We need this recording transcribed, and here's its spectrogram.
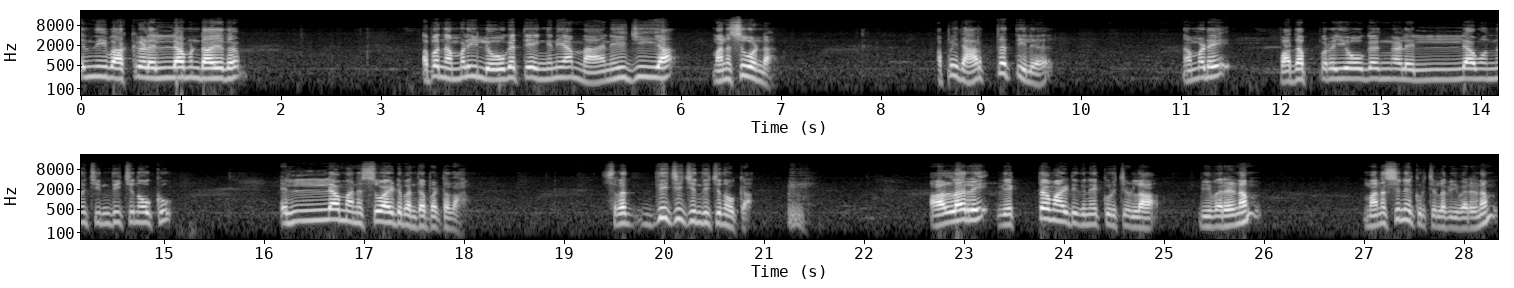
എന്നീ വാക്കുകളെല്ലാം ഉണ്ടായത്. അപ്പം നമ്മൾ ഈ ലോകത്തെ എങ്ങനെയാണ് മാനേജ് ചെയ്യുക മനസ്സുകൊണ്ടാണ്. അപ്പോൾ യഥാർത്ഥത്തിൽ നമ്മുടെ പദപ്രയോഗങ്ങളെല്ലാം ഒന്ന് ചിന്തിച്ച് നോക്കൂ. എല്ലാം മനസ്സുമായിട്ട് ബന്ധപ്പെട്ടതാ. ശ്രദ്ധിച്ച് ചിന്തിച്ച് നോക്കാം. വളരെ വ്യക്തമായിട്ട് ഇതിനെക്കുറിച്ചുള്ള വിവരണം മനസ്സിനെക്കുറിച്ചുള്ള വിവരണം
